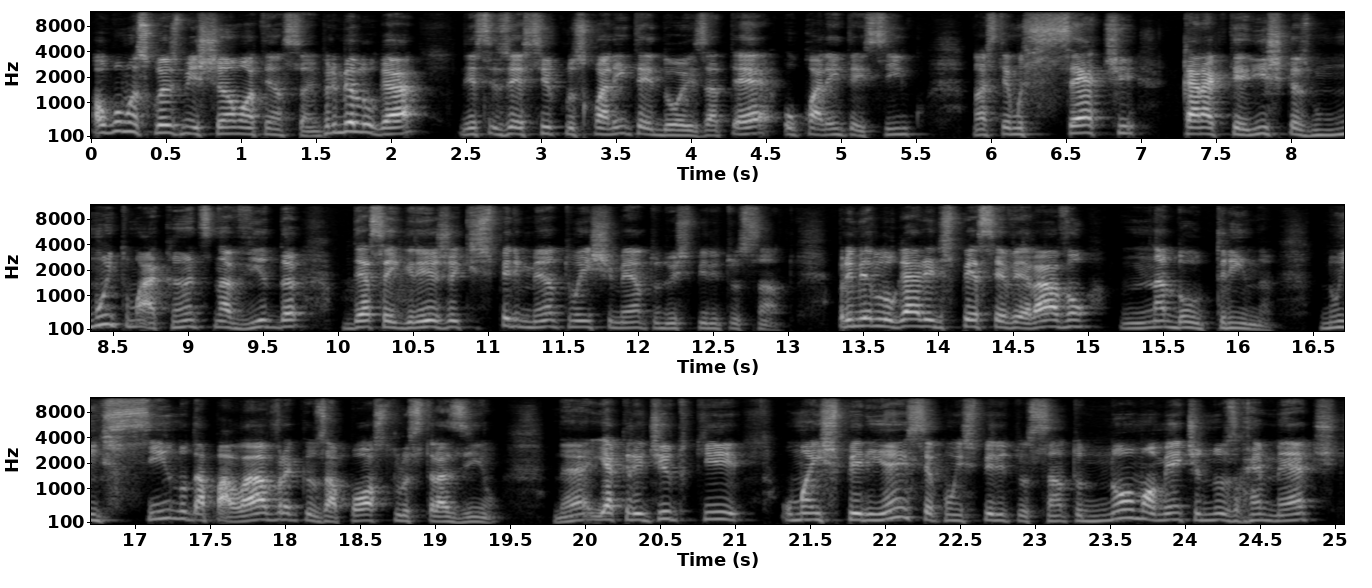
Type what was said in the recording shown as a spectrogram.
Algumas coisas me chamam a atenção. Em primeiro lugar, nesses versículos 42 até o 45, nós temos sete características muito marcantes na vida dessa igreja que experimenta o enchimento do Espírito Santo. Em primeiro lugar, eles perseveravam na doutrina, no ensino da palavra que os apóstolos traziam. Né? E acredito que uma experiência com o Espírito Santo normalmente nos remete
